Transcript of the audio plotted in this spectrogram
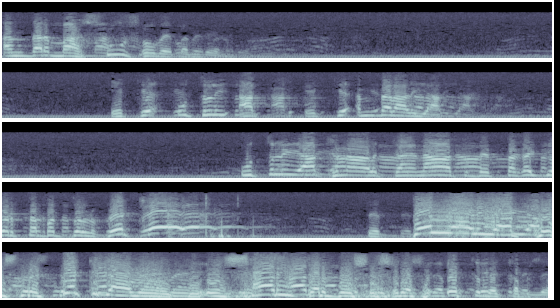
اندر محسوس ہوئے بندے ایک اتلی اک ایک اندر والی اک اتلی اک نال کائنات دے تغیر تبدل ویٹے دل والی اک اس پہ ٹک جائے کہ یہ ساری گردش صرف ایک دے قبضے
